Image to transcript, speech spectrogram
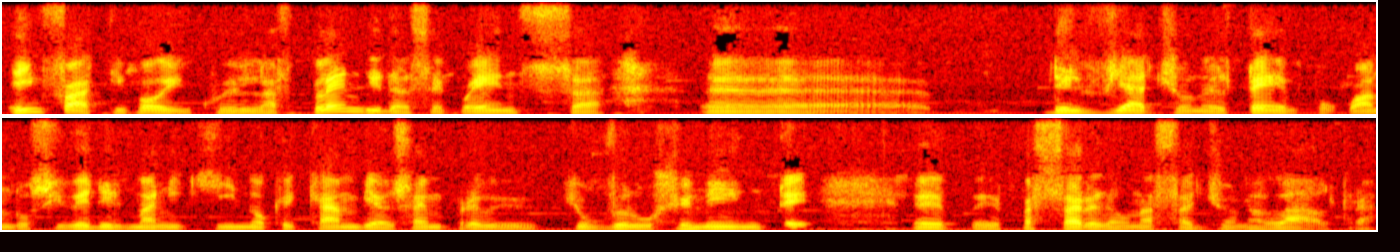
E infatti poi in quella splendida sequenza eh, del viaggio nel tempo, quando si vede il manichino che cambia sempre più velocemente eh, per passare da una stagione all'altra,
